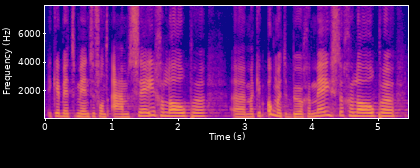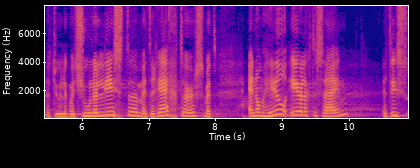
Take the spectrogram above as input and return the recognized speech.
Ik heb met mensen van het AMC gelopen. Uh, maar ik heb ook met de burgemeester gelopen. Natuurlijk met journalisten, met rechters. Met... En om heel eerlijk te zijn, het is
